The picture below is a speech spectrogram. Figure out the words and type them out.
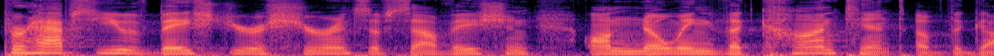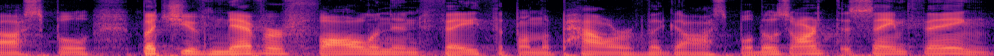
Perhaps you have based your assurance of salvation on knowing the content of the gospel, but you've never fallen in faith upon the power of the gospel. Those aren't the same thing.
